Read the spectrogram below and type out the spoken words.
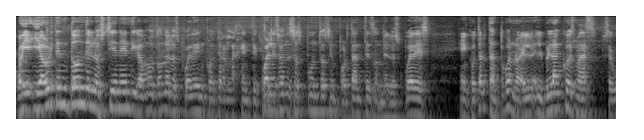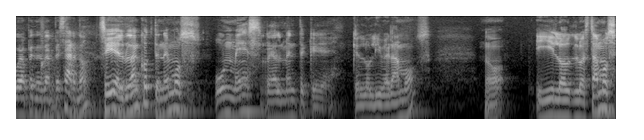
Oye, ¿y ahorita en dónde los tienen, digamos, dónde los puede encontrar la gente? ¿Cuáles son esos puntos importantes donde los puedes encontrar tanto. Bueno, el, blanco es más, seguro apenas va a empezar, ¿no? Sí, el blanco tenemos un mes realmente que, que lo liberamos, ¿no? Y lo, lo estamos,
